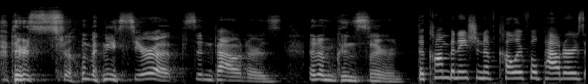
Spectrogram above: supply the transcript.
There's so many syrups and powders, and I'm concerned. the combination of colorful powders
